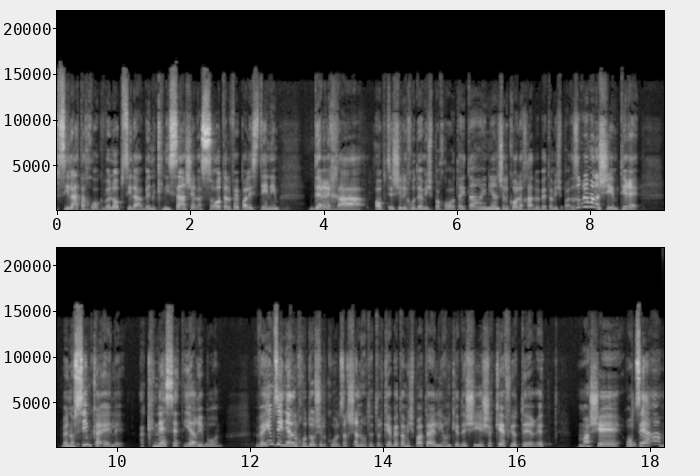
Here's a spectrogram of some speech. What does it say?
פסילת החוק ולא פסילה, בין כניסה של עשרות אלפי פלסטינים דרך האופציה של איחודי משפחות, הייתה עניין של כל אחד בבית המשפט. אז אומרים אנשים, תראה, בנושאים כאלה, הכנסת היא הריבון, ואם זה עניין על חודו של קול, צריך לשנות את הרכב בית המשפט העליון כדי שישקף יותר את מה שרוצה העם.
